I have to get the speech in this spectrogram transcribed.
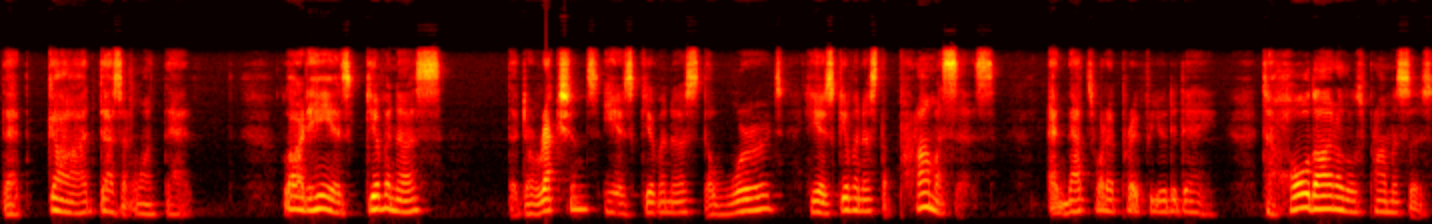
that God doesn't want that. Lord, He has given us the directions, He has given us the words, He has given us the promises. And that's what I pray for you today to hold on to those promises,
